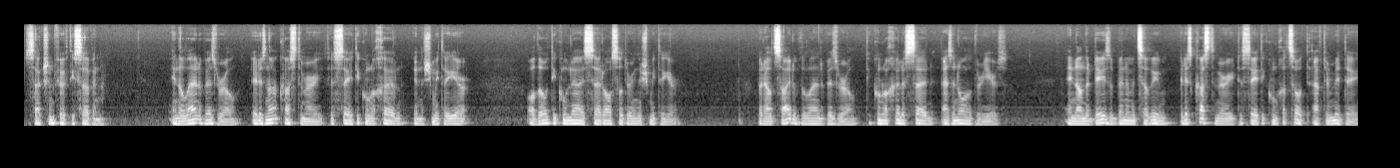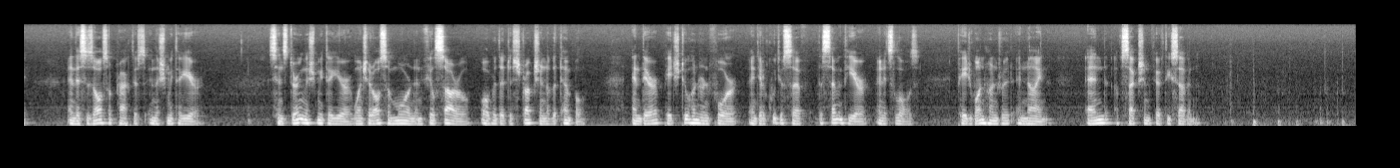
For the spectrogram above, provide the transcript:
Section 57. In the land of Israel, it is not customary to say Tikkun Rachel in the Shemitah year, although Tikkun Leah is said also during the Shemitah year. But outside of the land of Israel, Tikkun Rachel is said as in all other years. And on the days of Ben HaMetzarim, it is customary to say Tikkun Chatzot after midday, and this is also practiced in the Shemitah year. Since during the Shemitah year one should also mourn and feel sorrow over the destruction of the temple, and there, page 204, and Yalkut Yosef, the seventh year and its laws, page 109, end of section 57.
